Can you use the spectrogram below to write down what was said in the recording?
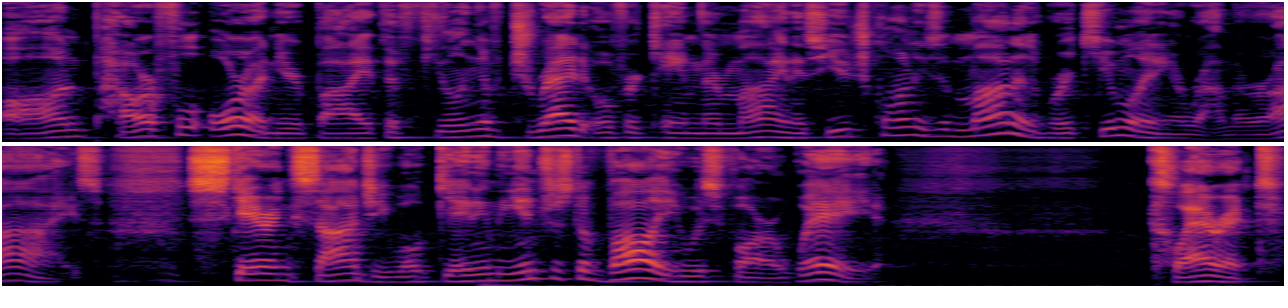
awe powerful aura nearby, the feeling of dread overcame their mind as huge quantities of mana were accumulating around their eyes, scaring Saji while gaining the interest of Vali, who was far away. Clarent,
